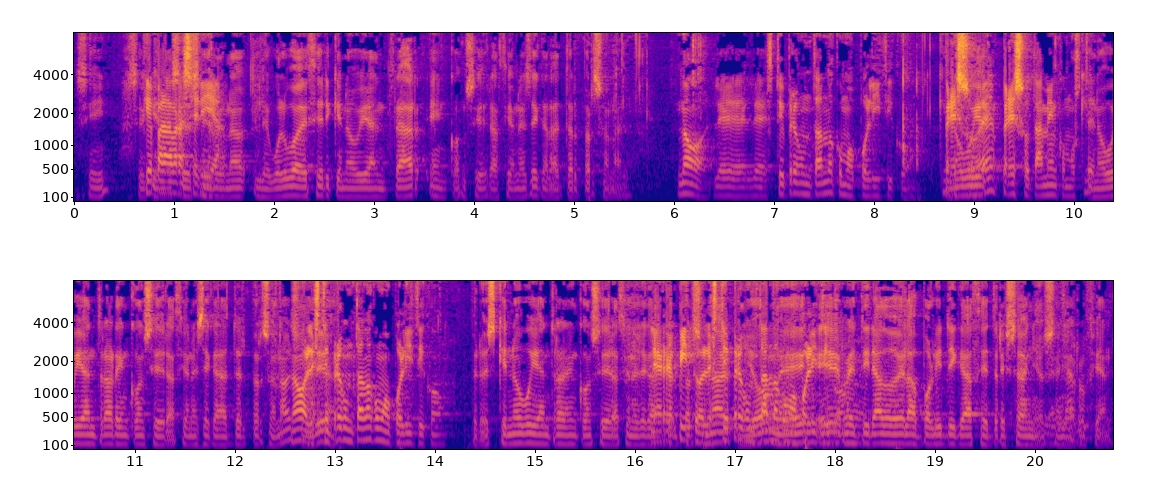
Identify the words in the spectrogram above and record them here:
Sí, sé ¿Qué palabra sería? señor Le vuelvo a decir que no voy a entrar en consideraciones de carácter personal. No, le, le estoy preguntando como político. Que no Preso, a- ¿eh? Preso también como Que usted. no voy a entrar en consideraciones de carácter personal. No, le estoy preguntando como político. Pero es que no voy a entrar en consideraciones de Le carácter repito, personal. le estoy preguntando Yo me como político. He retirado de la política hace tres años, señor Rufián.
